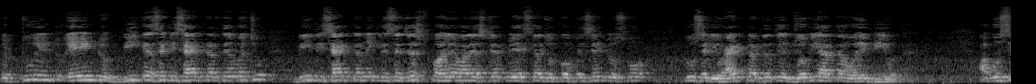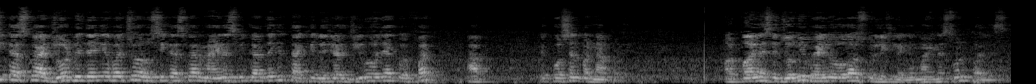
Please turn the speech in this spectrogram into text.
तो two into A into B कैसे डिसाइड करते हैं बच्चों? बी डिसाइड करने के लिए जस्ट पहले वाले स्टेप में एक्स का जो कोफिशियंट उसको टू से डिवाइड कर देते हैं, जो भी आता है, वही बी होता है। अब उसी का स्क्वायर जोड़ भी देंगे बच्चों, और उसी का स्क्वायर माइनस भी कर देंगे ताकि रिज़ल्ट ज़ीरो हो जाए, कोई फ़र्क आपके क्वेश्चन पर ना पड़े। और पहले से जो भी वैल्यू होगा उसको लिख लेंगे माइनस वन पहले से।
